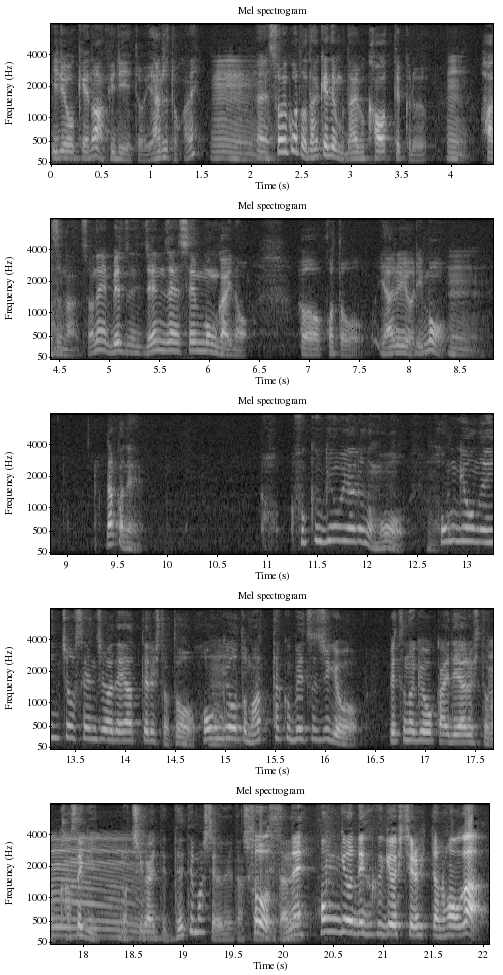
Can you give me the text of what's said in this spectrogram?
医療系のアフィリエイトをやるとかね、うん、そういうことだけでもだいぶ変わってくるはずなんですよね。別に全然専門外のことをやるよりも、うん、なんかね副業やるのも本業の延長線上でやってる人と本業と全く別事業、別の業界でやる人の稼ぎの違いって出てましたよね確かに。そうですね。本業で副業してる人の方が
